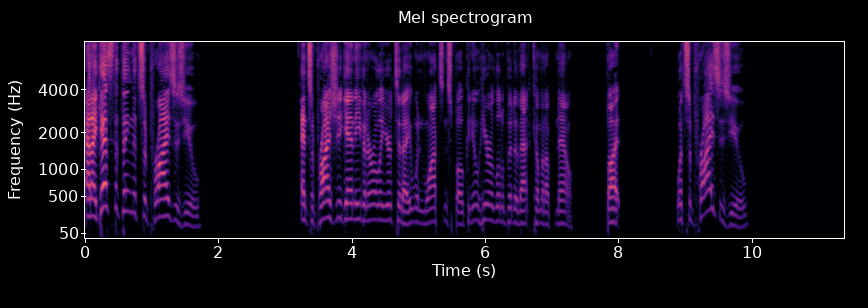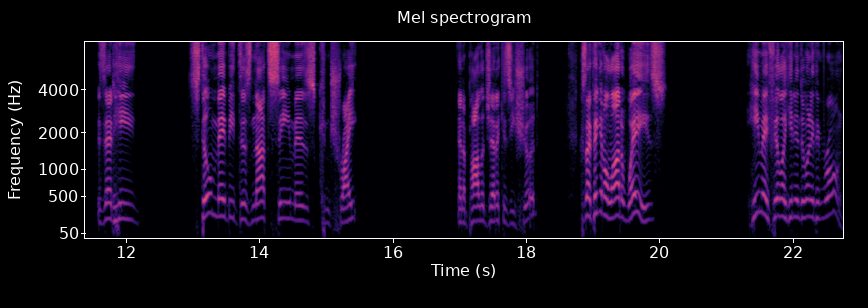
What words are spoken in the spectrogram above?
And I guess the thing that surprises you and surprised you again even earlier today when Watson spoke, and you'll hear a little bit of that coming up now. But what surprises you is that he still maybe does not seem as contrite and apologetic as he should. Because I think in a lot of ways, he may feel like he didn't do anything wrong.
